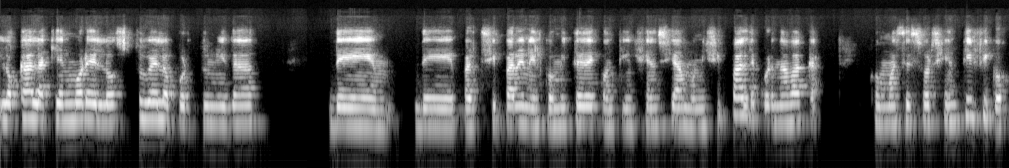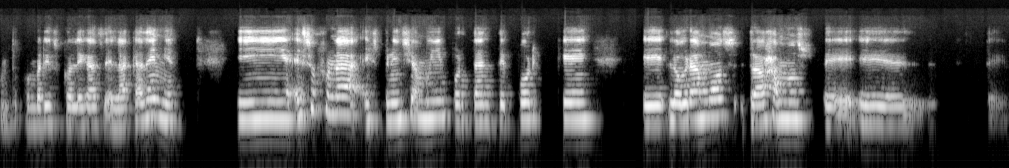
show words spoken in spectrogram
local, aquí en Morelos, tuve la oportunidad de, participar en el Comité de Contingencia Municipal de Cuernavaca como asesor científico junto con varios colegas de la academia. Y eso fue una experiencia muy importante porque eh, logramos, trabajamos eh, eh,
